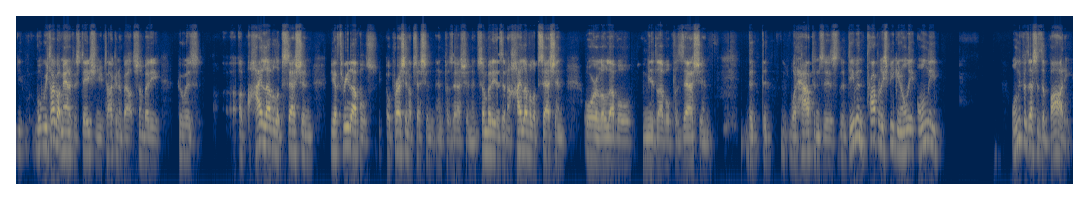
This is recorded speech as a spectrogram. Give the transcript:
when we talk about manifestation, you're talking about somebody who is a high level obsession. You have three levels: oppression, obsession, and possession. And somebody is in a high level obsession or a low level, mid level possession. The, the what happens is the demon, properly speaking, only only only possesses the body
